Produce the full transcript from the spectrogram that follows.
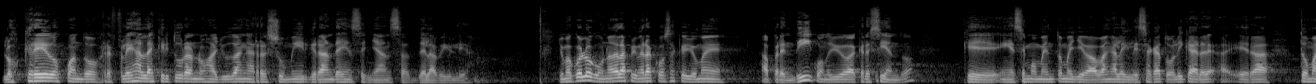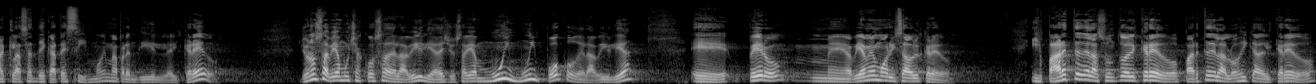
Los credos cuando reflejan la escritura nos ayudan a resumir grandes enseñanzas de la Biblia. Yo me acuerdo que una de las primeras cosas que yo me aprendí cuando yo iba creciendo, que en ese momento me llevaban a la iglesia católica, era, tomar clases de catecismo y me aprendí el, credo. Yo no sabía muchas cosas de la Biblia, de hecho sabía muy, muy poco de la Biblia, eh, pero me había memorizado el credo. Y parte del asunto del credo, parte de la lógica del credo,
